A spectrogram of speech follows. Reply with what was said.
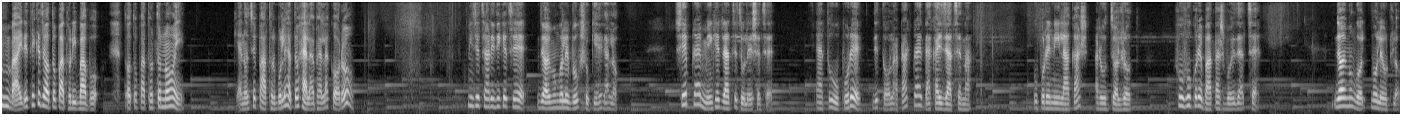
বাইরে থেকে যত পাথরই ভাবো, তত পাথর তো নয়। কেন যে পাথর বলে এত হেলা ফেলা করো? নিজের চারিদিকে চেয়ে জয়মঙ্গলের বুক শুকিয়ে গেল। সে প্রায় মেঘের রাজ্যে চলে এসেছে। এত উপরে যে তলাটার প্রায় দেখাই যাচ্ছে না। উপরে নীল আকাশ আর উজ্জ্বল রোদ। হু হু করে বাতাস বয়ে যাচ্ছে। জয়মঙ্গল বলে উঠল,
